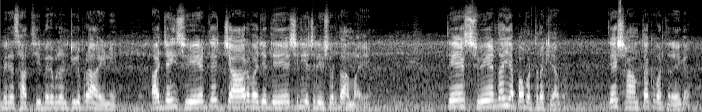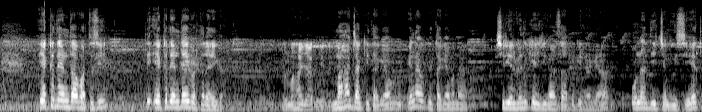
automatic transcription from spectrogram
ਮੇਰੇ ਸਾਥੀ, ਮੇਰੇ ਵਲੰਟੀਅਰ ਭਰਾ ਆਏ ਨੇ, ਅੱਜ ਅਸੀਂ ਸਵੇਰ ਦੇ 4 ਵਜੇ ਦੇ ਸ਼੍ਰੀ ਅਚਲੇਸ਼ਵਰ ਧਾਮ ਆਏ ਆ। ਤੇ ਸਵੇਰ ਦਾ ਹੀ ਆਪਾਂ ਵਰਤ ਰੱਖਿਆ ਵਾ ਤੇ ਸ਼ਾਮ ਤੱਕ ਵਰਤ ਰਹੇਗਾ। ਇੱਕ ਦਿਨ ਦਾ ਵਰਤ ਸੀ ਤੇ ਇੱਕ ਦਿਨ ਦਾ ਹੀ ਵਰਤ ਰਹੇਗਾ। ਮਹਾਯਗ ਵੀ ਕੀਤਾ ਮਹਾ ਕੀਤਾ ਗਿਆ ਉਹ ਇਹਨਾਂ ਕੋਲ ਕੀਤਾ ਗਿਆ ਬਣਾ ਸ਼੍ਰੀ ਅਰਵਿੰਦ ਕੇਜਰੀਵਾਲ ਸਾਹਿਬ ਕੋਲ ਕੀਤਾ ਗਿਆ, ਉਹਨਾਂ ਦੀ ਚੰਗੀ ਸਿਹਤ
